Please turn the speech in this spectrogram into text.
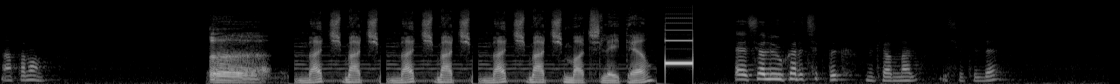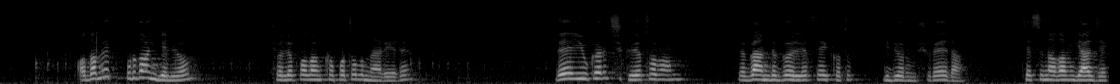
Ha tamam. Much, much, much, much, much, much, much later. Evet şöyle yukarı çıktık. Mükemmel bir şekilde. Adam hep buradan geliyor. Şöyle falan kapatalım her yeri. Ve yukarı çıkıyor tamam. Ve ben de böyle fake atıp gidiyorum şuraya da. Kesin adam gelecek.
